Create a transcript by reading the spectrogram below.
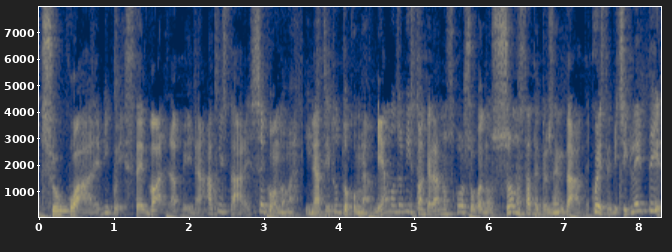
su quale di queste vale la pena acquistare secondo me. Innanzitutto come abbiamo già visto anche l'anno scorso quando sono state presentate queste biciclette il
